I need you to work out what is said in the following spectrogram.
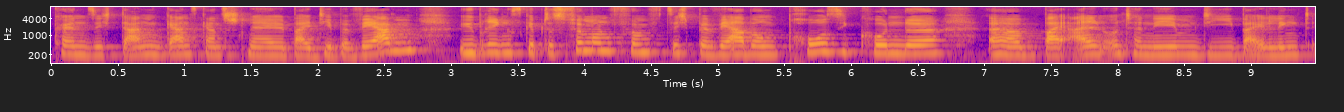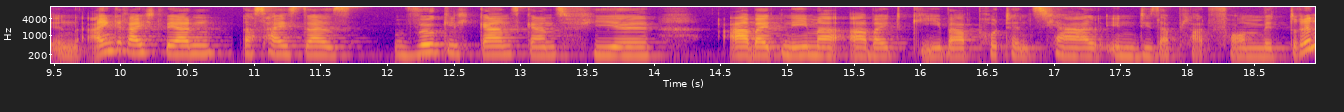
können sich dann ganz, ganz schnell bei dir bewerben. Übrigens gibt es 55 Bewerbungen pro Sekunde äh, bei allen Unternehmen, die bei LinkedIn eingereicht werden. Das heißt, da ist wirklich ganz, ganz viel Arbeitnehmer, Arbeitgeber Potenzial in dieser Plattform mit drin.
